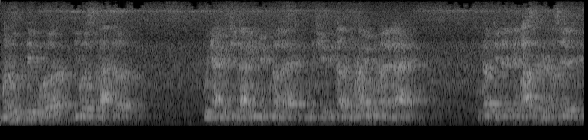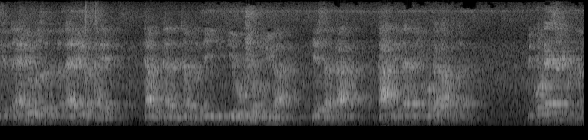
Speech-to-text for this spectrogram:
म्हणून ते मुलं दिवस रात्र कोणी आईची दागिने विकून आला आहे कोणी शेतीचा तुकडा विकून आलेला आहे कुठं जिथे जिथे म्हणजे तिची तयारी होत असेल तिथं तयारी करत आहेत त्या विद्यार्थ्यांच्या प्रती इतकी रोष भूमिका हे सरकार का घेत खोटं का होतं मी खोटं यासाठी म्हटलं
